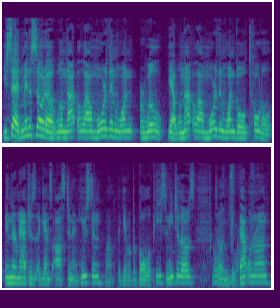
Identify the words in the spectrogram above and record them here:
You said Minnesota will not allow more than one, or will, yeah, will not allow more than one goal total in their matches against Austin and Houston. Well, they gave up a goal apiece in each of those, so you get that one wrong.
